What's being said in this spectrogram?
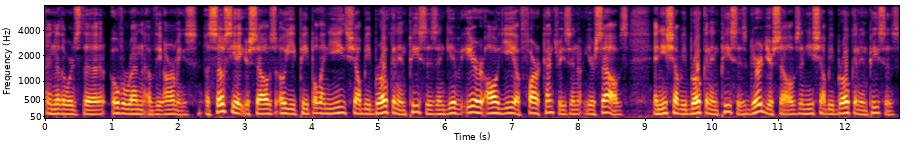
In other words, the overrun of the armies. Associate yourselves, O ye people, and ye shall be broken in pieces, and give ear, all ye of far countries, and yourselves, and ye shall be broken in pieces. Gird yourselves, and ye shall be broken in pieces.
